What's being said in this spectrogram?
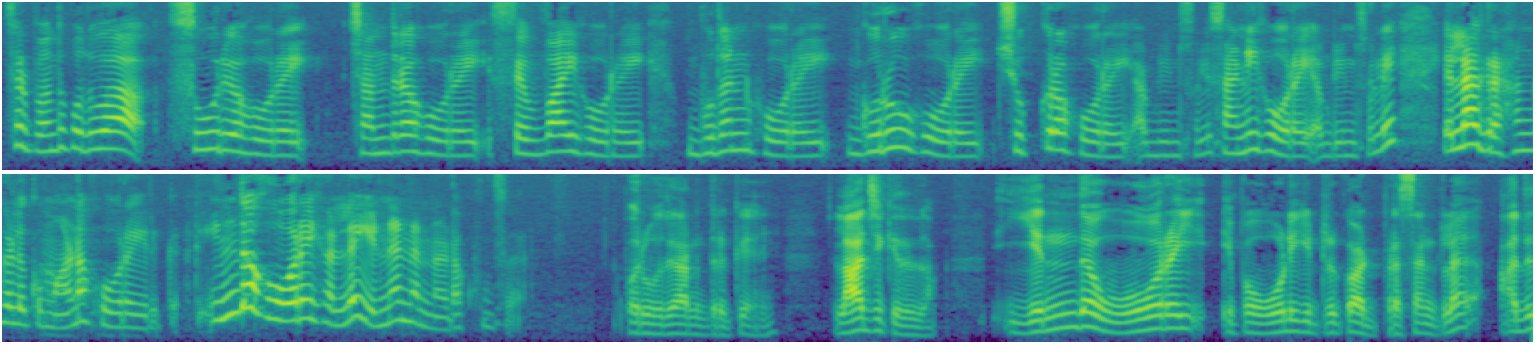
சார் இப்போ வந்து பொதுவாக சூரிய ஹோரை சந்திர ஹோரை செவ்வாய் ஹோரை புதன் ஹோரை குரு ஹோரை சுக்கிர ஹோரை அப்படின்னு சொல்லி சனி ஹோரை அப்படின்னு சொல்லி எல்லா கிரகங்களுக்குமான ஹோரை இருக்கு. இந்த ஹோரைகளில் என்னென்ன நடக்கும் சார்? ஒரு உதாரணத்திற்கு லாஜிக் இதுதான். எந்த ஓரை இப்போ ஓடிக்கிட்டு இருக்கோ அட் ப்ரெசண்ட்டில் அது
